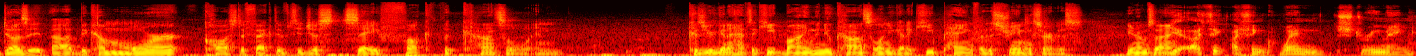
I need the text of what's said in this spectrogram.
does it uh, become more cost effective to just say fuck the console and because you're gonna have to keep buying the new console and you got to keep paying for the streaming service. You know what I'm saying? Yeah, I think I think when streaming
